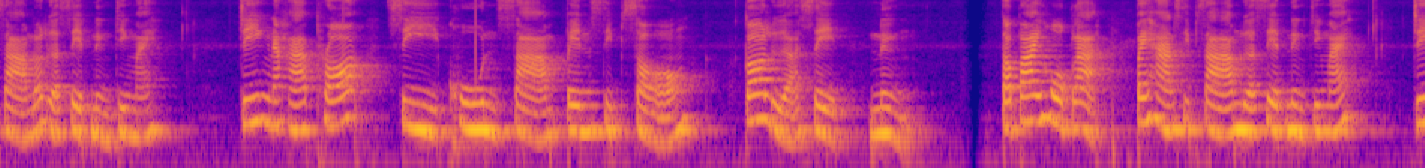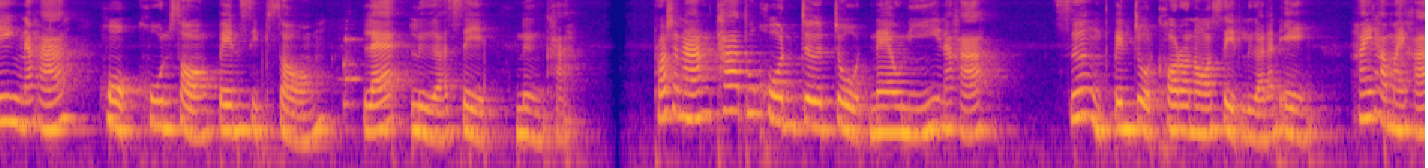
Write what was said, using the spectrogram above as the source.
13 แล้วเหลือเศษ 1 จริงไหม จริงนะคะ เพราะ 4 คูณ 3 เป็น 12 ก็เหลือเศษ 1 ต่อไป 6 ล่ะ ไปหาร 13 เหลือเศษ 1 จริงไหม จริงนะคะ 6 คูณ 2 เป็น 12 และเหลือเศษ 1 ค่ะ เพราะฉะนั้นถ้าทุกคนเจอโจทย์แนวนี้นะคะ ซึ่งเป็นโจทย์คอรนอเศษเหลือนั่นเองให้ทำไมคะ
